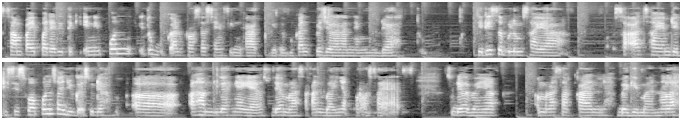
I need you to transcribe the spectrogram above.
sampai pada titik ini pun itu bukan proses yang singkat gitu, bukan perjalanan yang mudah. Gitu. Jadi sebelum saya saat saya menjadi siswa pun saya juga sudah uh, alhamdulillahnya ya sudah merasakan banyak proses, sudah banyak merasakan bagaimana lah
